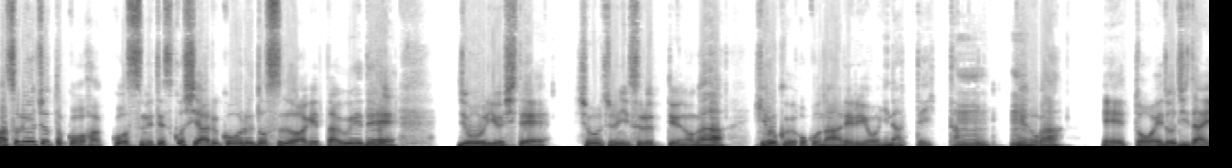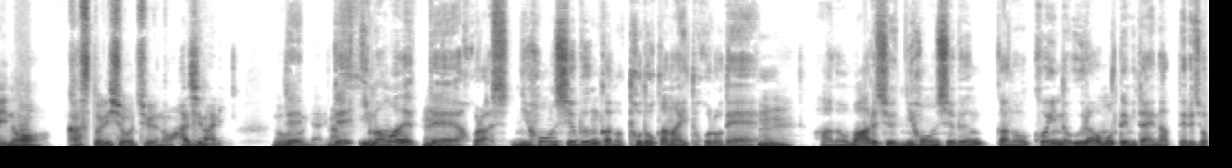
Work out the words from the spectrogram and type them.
まあそれをちょっとこう発酵を進めて少しアルコール度数を上げた上で、蒸留して、焼酎にするっていうのが広く行われるようになっていった。っうん。ていうのが、えっ、と、江戸時代のカストリ焼酎の始まりで。で、今までって、ほら、し日本酒文化の届かないところで、ううんん。あの、まあ、ある種、日本酒文化のコインの裏表みたいになってる状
